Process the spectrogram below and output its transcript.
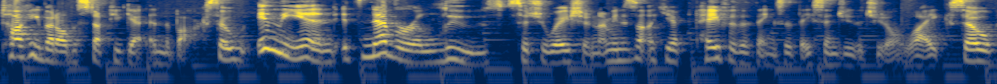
talking about all the stuff you get in the box. So in the end, it's never a lose situation. I mean, it's not like you have to pay for the things that they send you that you don't like. So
